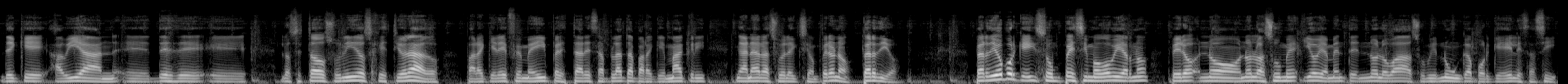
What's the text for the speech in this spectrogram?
de que habían eh, desde eh, los Estados Unidos gestionado para que el FMI prestara esa plata para que Macri ganara su elección. Pero no, perdió. Perdió porque hizo un pésimo gobierno, pero no, no lo asume y obviamente no lo va a asumir nunca porque él es así.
